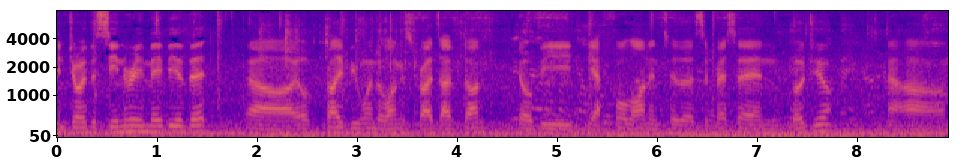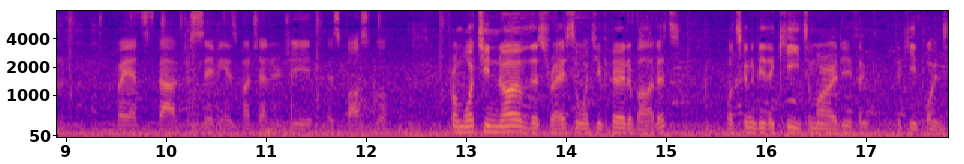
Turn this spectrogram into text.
enjoy the scenery maybe a bit. Uh, it'll probably be one of the longest rides I've done. It'll be yeah full on into the Cipressa and Poggio. Um, but yeah, it's about just saving as much energy as possible. From what you know of this race and what you've heard about it, what's going to be the key tomorrow? Do you think the key point?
